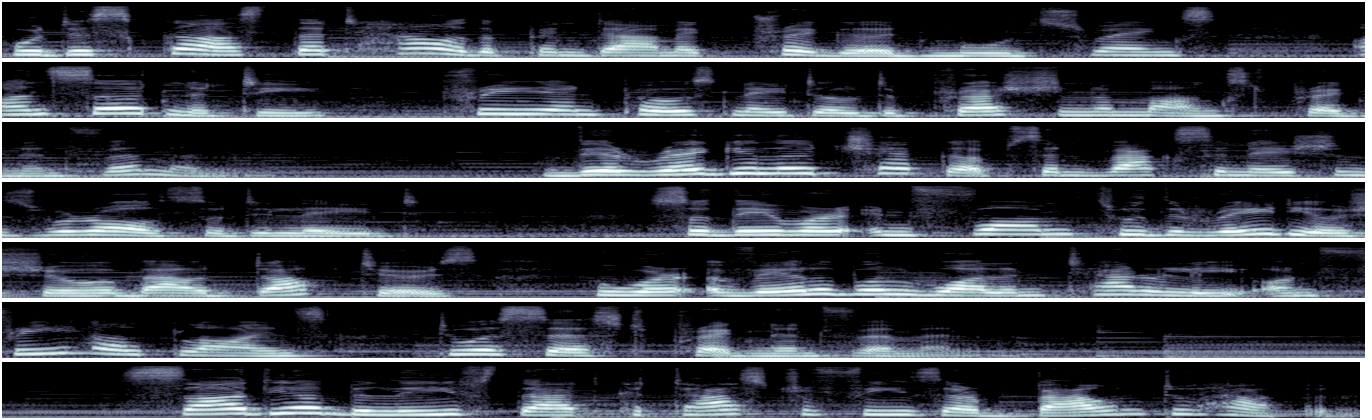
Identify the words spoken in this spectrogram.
who discussed that how the pandemic triggered mood swings, uncertainty, pre and postnatal depression amongst pregnant women. Their regular checkups and vaccinations were also delayed. So they were informed through the radio show about doctors who were available voluntarily on free helplines to assist pregnant women. Sadia believes that catastrophes are bound to happen,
